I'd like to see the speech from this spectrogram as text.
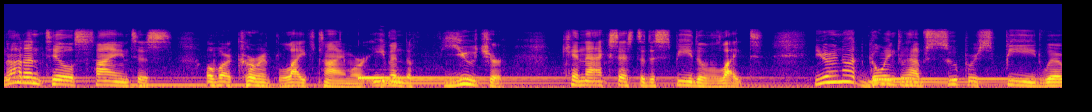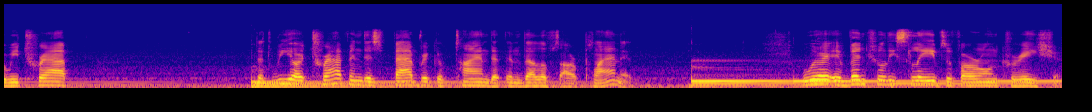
Not until scientists of our current lifetime or even the future can access to the speed of light. You're not going to have super speed where we trap that we are trapped in this fabric of time that envelops our planet. We're eventually slaves of our own creation.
